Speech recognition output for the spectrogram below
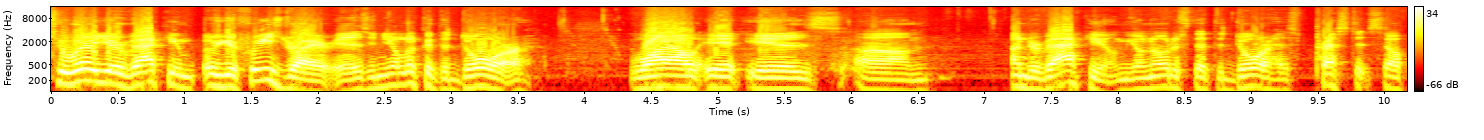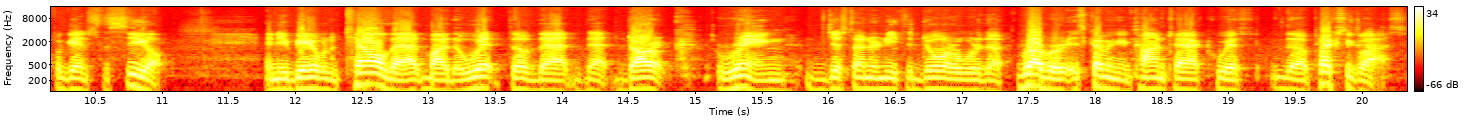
to where your vacuum or your freeze dryer is and you'll look at the door while it is um, under vacuum, you'll notice that the door has pressed itself against the seal. And you'll be able to tell that by the width of that, that dark ring just underneath the door where the rubber is coming in contact with the plexiglass.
